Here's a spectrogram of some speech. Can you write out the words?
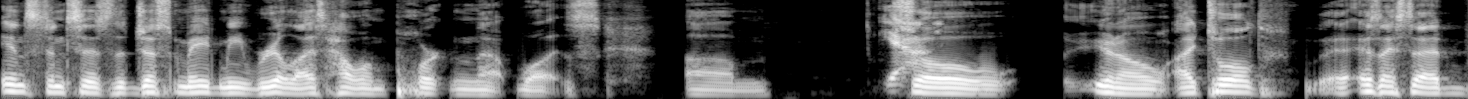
instances that just made me realize how important that was. Um Yeah. so you know, I told as I said,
